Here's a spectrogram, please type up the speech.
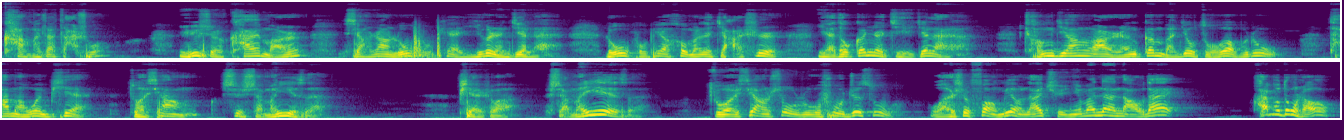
看看他咋说。于是开门，想让卢普片一个人进来。卢普片后面的贾氏也都跟着挤进来了，程江二人根本就阻遏不住。他们问片左相是什么意思？片说：“什么意思？左相受辱父之诉，我是奉命来取你们的脑袋，还不动手？”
